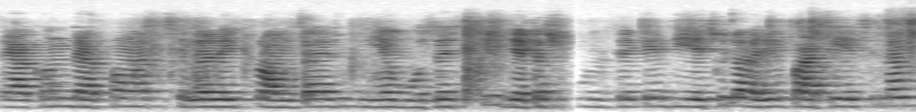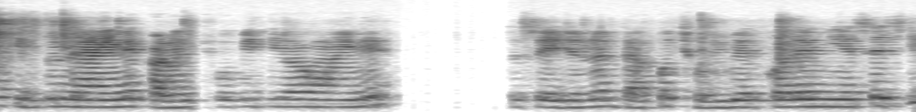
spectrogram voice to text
এখন দেখো আমার ছেলের এই ফর্মটা নিয়ে বসেছি, যেটা স্কুল থেকে দিয়েছিল আজকে পাঠিয়েছিলাম, কিন্তু নেয়নি, কারণ ছবি দেওয়া হয়নি। তো সেই জন্য দেখো ছবি বের করে নিয়ে এসেছি।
